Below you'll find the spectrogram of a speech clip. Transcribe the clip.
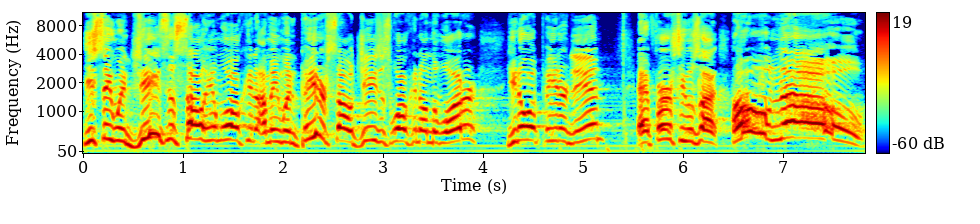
You see, when Jesus saw him walking, I mean, when Peter saw Jesus walking on the water, you know what Peter did? At first, he was like, Oh no,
